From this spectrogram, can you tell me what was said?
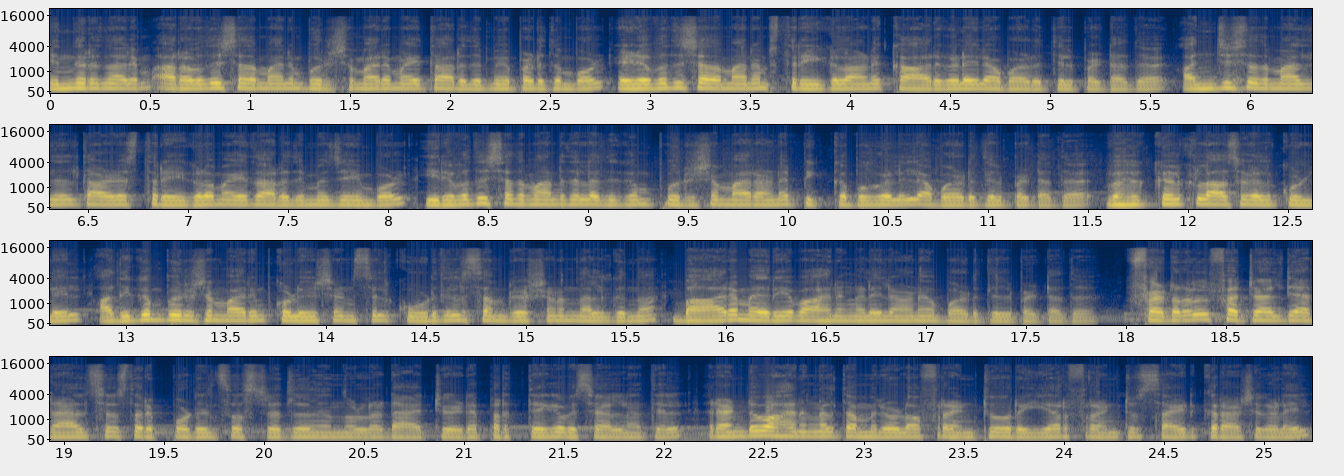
എന്നിരുന്നാലും അറുപത് ശതമാനം പുരുഷന്മാരുമായി താരതമ്യപ്പെടുത്തുമ്പോൾ എഴുപത് ശതമാനം സ്ത്രീകളാണ് കാറുകളിൽ അപകടത്തിൽപ്പെട്ടത്. അഞ്ച് ശതമാനത്തിൽ താഴെ സ്ത്രീകളുമായി താരതമ്യം ചെയ്യുമ്പോൾ ഇരുപത് ശതമാനത്തിലധികം പുരുഷന്മാരാണ് പിക്കപ്പുകളിൽ അപകടത്തിൽപ്പെട്ടത്. വെഹിക്കിൾ ക്ലാസുകൾക്കുള്ളിൽ അധികം പുരുഷന്മാരും കൊളീഷൻസിൽ കൂടുതൽ സംരക്ഷണം നൽകുന്ന ഭാരമേറിയ വാഹനങ്ങളിലാണ് അപകടത്തിൽപ്പെട്ടത്. ഫെഡറൽ ഫെറ്റാലിറ്റി അനാലിസിസ് റിപ്പോർട്ടിംഗ് സിസ്റ്റത്തിൽ നിന്നുള്ള ഡാറ്റയുടെ പ്രത്യേക വിശകലനത്തിൽ രണ്ട് വാഹനങ്ങൾ തമ്മിലുള്ള front to rear front to side ക്രാഷുകളിൽ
